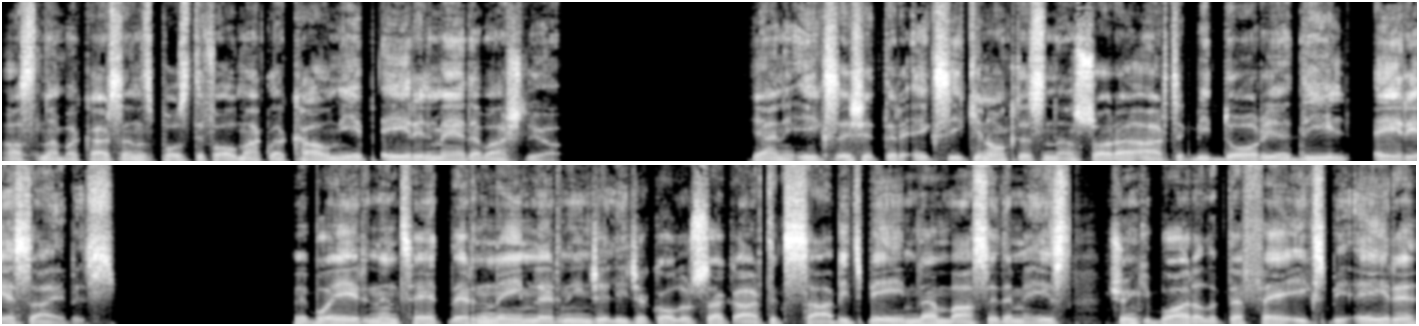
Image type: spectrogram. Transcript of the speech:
Aslına bakarsanız pozitif olmakla kalmayıp eğrilmeye de başlıyor. Yani x eşittir eksi 2 noktasından sonra artık bir doğruya değil, eğriye sahibiz. Ve bu eğrinin teğetlerinin eğimlerini inceleyecek olursak artık sabit bir eğimden bahsedemeyiz. Çünkü bu aralıkta fx bir eğri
